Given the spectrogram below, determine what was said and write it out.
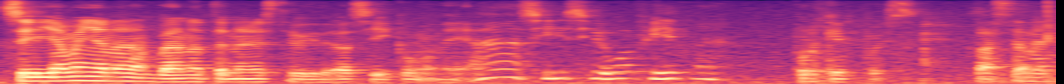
Sí, ya mañana van a tener este video así como de, ah, sí, sí, hubo firma. Porque pues, Exactamente.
